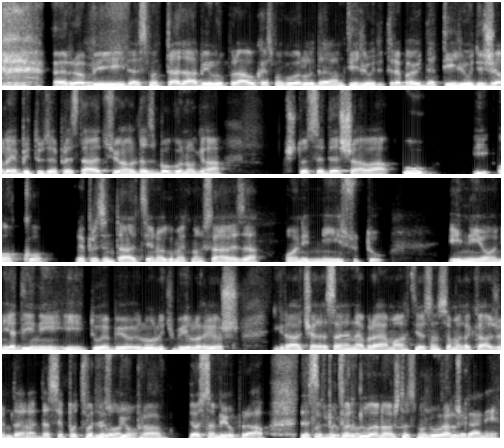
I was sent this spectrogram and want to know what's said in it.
Robi i da smo tada bili u pravu kad smo govorili da nam ti ljudi trebaju, da ti ljudi žele biti uz reprezentaciju, ali da zbog onoga što se dešava u i oko reprezentacije Nogometnog saveza, oni nisu tu. I nije on jedini i tu je bio i Lulić, bilo je još igrača, da sad ne nabrajam, ali htio sam samo da kažem da, da se Da potvrdilo bio ono, u pravu. da sam bio u pravu, da se bio potvrdilo ono što smo govorili Tačka. ranije.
